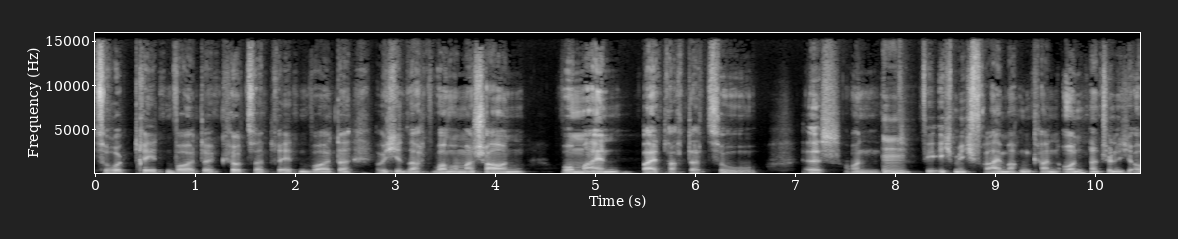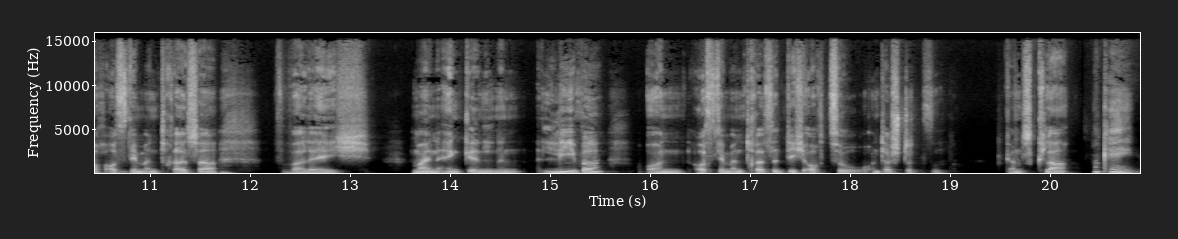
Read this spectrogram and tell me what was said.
zurücktreten wollte, kürzer treten wollte, habe ich gesagt, wollen wir mal schauen, wo mein Beitrag dazu ist und mhm. wie ich mich frei machen kann und natürlich auch aus dem Interesse, weil ich meine Enkelin liebe und aus dem Interesse, dich auch zu unterstützen. Ganz klar. Okay,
